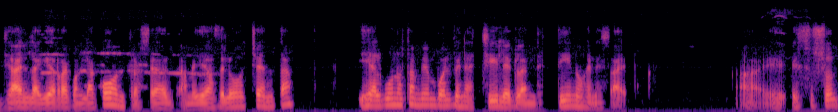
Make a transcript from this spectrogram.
ya en la guerra con la contra, o sea, a mediados de los 80, y algunos también vuelven a Chile clandestinos en esa época. Ah, e, eso son,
